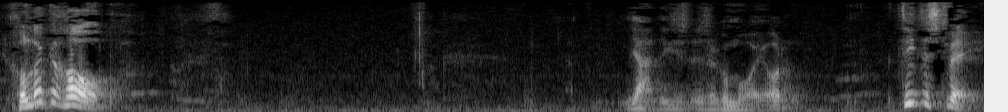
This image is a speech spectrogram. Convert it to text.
Gelukkig hoop. Ja, die is, ook een mooi hoor. Titus 2.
